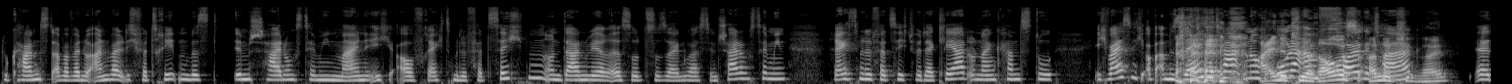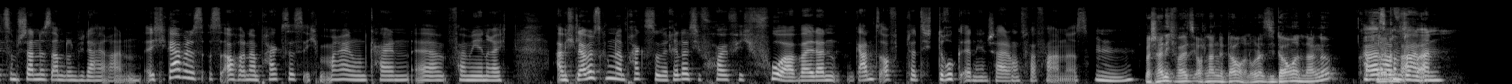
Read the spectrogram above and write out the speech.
Du kannst aber, wenn du anwaltlich vertreten bist, im Scheidungstermin, meine ich, auf Rechtsmittel verzichten. Und dann wäre es sozusagen, du hast den Scheidungstermin, Rechtsmittelverzicht wird erklärt und dann kannst du, ich weiß nicht, ob am selben Tag noch Eine oder Tür am raus, Folgetag andere Tür rein. Äh, zum Standesamt und wieder heiraten. Ich glaube, das ist auch in der Praxis, ich mache ja nun kein äh, Familienrecht, aber ich glaube, das kommt in der Praxis sogar relativ häufig vor, weil dann ganz oft plötzlich Druck in den Scheidungsverfahren ist. Wahrscheinlich, weil sie auch lange dauern, oder? Sie dauern lange? Aber es drauf kommt drauf an. an.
